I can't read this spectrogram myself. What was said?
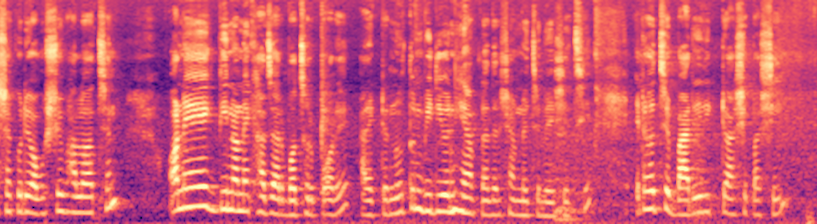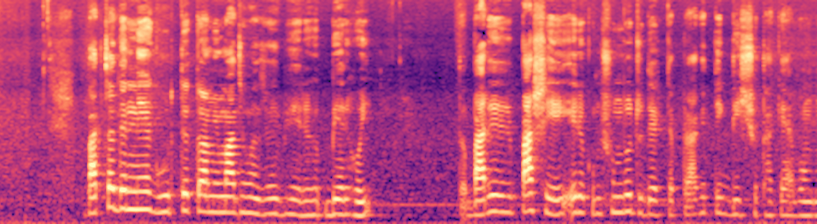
আশা করি অবশ্যই ভালো আছেন। অনেক দিন, অনেক হাজার বছর পরে আরেকটা নতুন ভিডিও নিয়ে আপনাদের সামনে চলে এসেছি। এটা হচ্ছে বাড়ির একটু আশেপাশেই। বাচ্চাদের নিয়ে ঘুরতে তো আমি মাঝে মাঝে বের বের হই। তো বাড়ির পাশে এরকম সুন্দর যদি একটা প্রাকৃতিক দৃশ্য থাকে এবং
